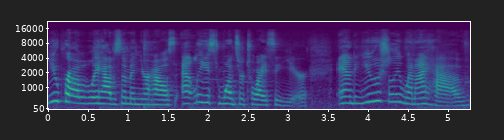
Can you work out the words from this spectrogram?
You probably have some in your house at least once or twice a year. And usually when I have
